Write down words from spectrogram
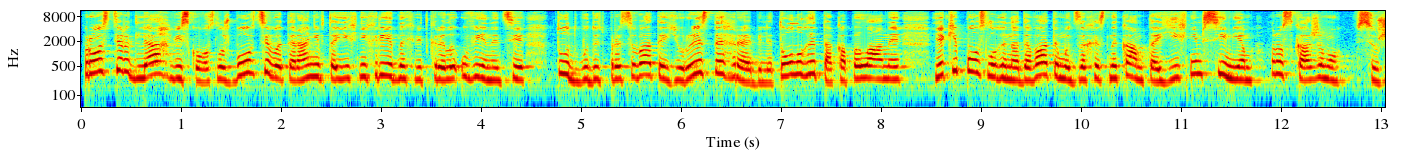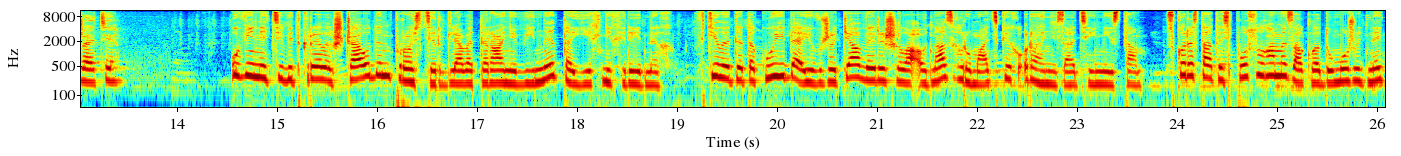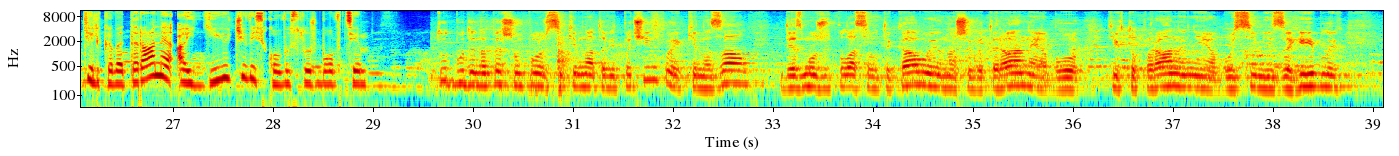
Простір для військовослужбовців, ветеранів та їхніх рідних відкрили у Вінниці. Тут будуть працювати юристи, реабілітологи та капелани. Які послуги надаватимуть захисникам та їхнім сім'ям, розкажемо в сюжеті. У Вінниці відкрили ще один простір для ветеранів війни та їхніх рідних. Втілити таку ідею в життя вирішила одна з громадських організацій міста. Скористатись послугами закладу можуть не тільки ветерани, а й діючі військовослужбовці. Тут буде на першому поверсі кімната відпочинку, як кінозал, де зможуть поласувати кавою наші ветерани або ті, хто поранені, або сім'ї загиблих.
